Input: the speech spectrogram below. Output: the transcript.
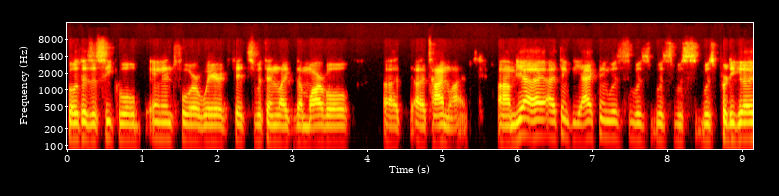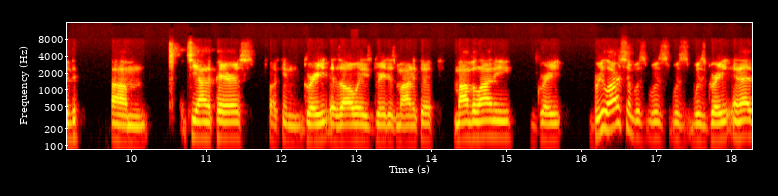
both as a sequel and for where it fits within like the Marvel uh, uh, timeline. Um, yeah, I, I, think the acting was was was was was pretty good. Um, Teyonah Parris, fucking great as always, great as Monica. Iman great. Brie Larson was was was was great, and I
